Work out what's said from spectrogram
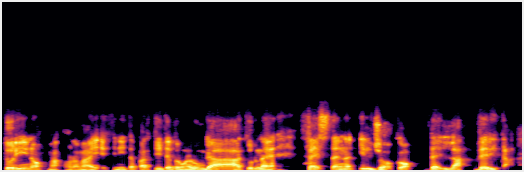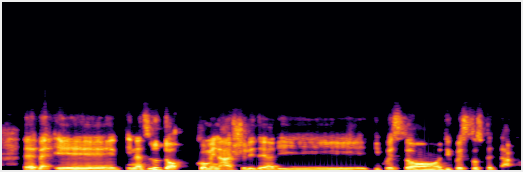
Torino, ma oramai è finita, partite per una lunga tournée, Festen, il gioco della verità. Eh, beh, innanzitutto, come nasce l'idea di, di, questo, di questo spettacolo?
